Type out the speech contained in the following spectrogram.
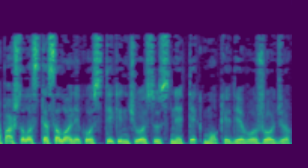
Apaštalas Tesalonikos tikinčiuosius ne tik mokė Dievo žodžio,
